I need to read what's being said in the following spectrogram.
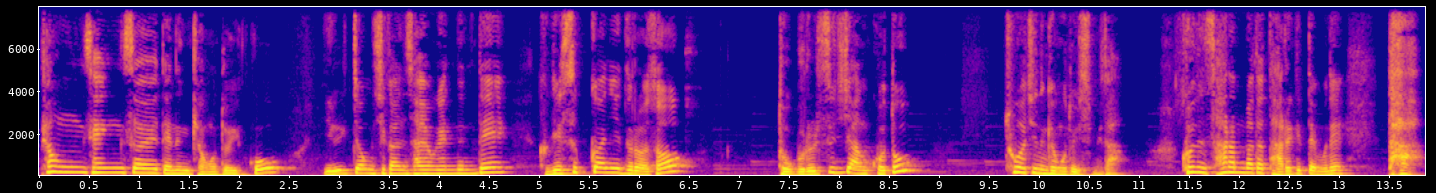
평생 써야 되는 경우도 있고 일정 시간 사용했는데 그게 습관이 들어서 도구를 쓰지 않고도 좋아지는 경우도 있습니다. 그거는 사람마다 다르기 때문에 다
